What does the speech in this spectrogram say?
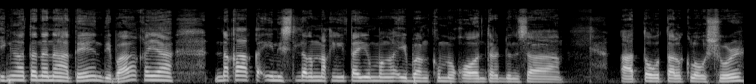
Ingatan na natin, di ba? Kaya nakakainis lang makita yung mga ibang kumukontra doon sa uh, total closure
